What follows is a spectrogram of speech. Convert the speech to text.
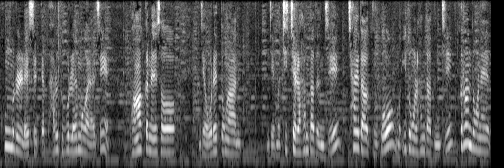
콩물을 냈을 때 바로 두부를 해 먹어야지 방앗간에서 이제 오랫동안 이제 뭐 지체를 한다든지 차에다 두고 뭐 이동을 한다든지 그런 동안에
